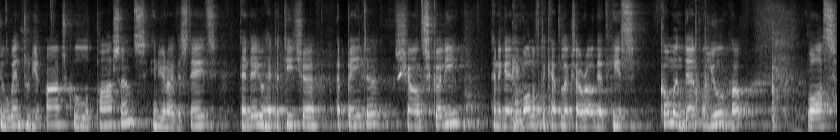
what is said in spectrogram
you went to the art school Parsons in the United States, and there you had a teacher, a painter, Sean Scully. And again, in one of the catalogs, I wrote that his comment then for you was,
